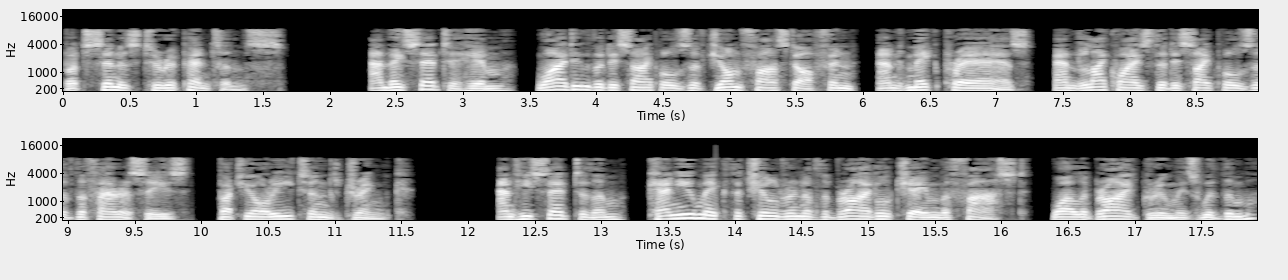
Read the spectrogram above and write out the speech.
but sinners to repentance. And they said to him, Why do the disciples of John fast often, and make prayers, and likewise the disciples of the Pharisees, but your eat and drink? And he said to them, Can you make the children of the bridal chamber fast, while the bridegroom is with them?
